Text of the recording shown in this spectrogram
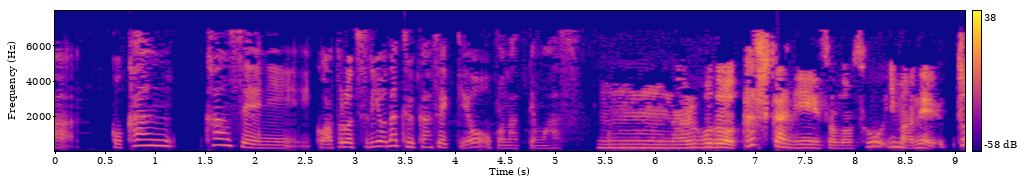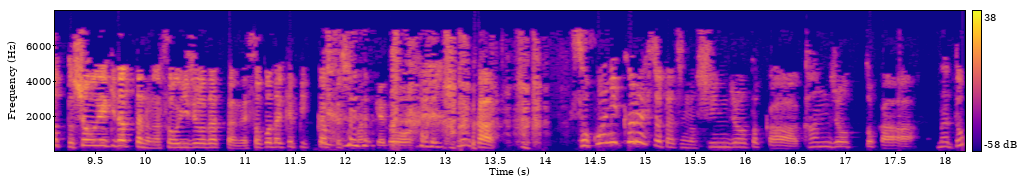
た、あこう感感性にこうアプローチするような空間設計を行ってます。うーん、なるほど。確かに、その、そう、今ね、ちょっと衝撃だったのが葬儀場だったんで、そこだけピックアップしますけど、なんか、そこに来る人たちの心情とか、感情とか、まあ、ど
